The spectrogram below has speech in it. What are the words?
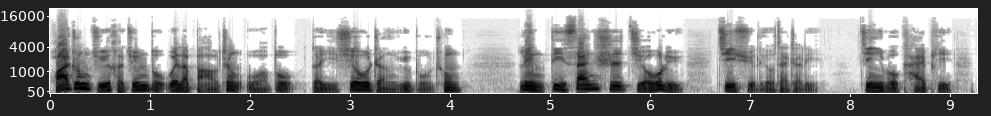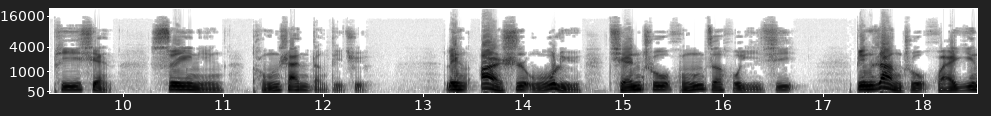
华中局和军部为了保证我部得以休整与补充，令第三师九旅继续留在这里，进一步开辟郫县、睢宁、铜山等地区。令二十五旅前出洪泽湖以西，并让出淮阴、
